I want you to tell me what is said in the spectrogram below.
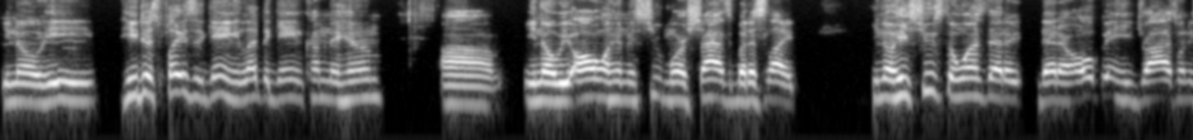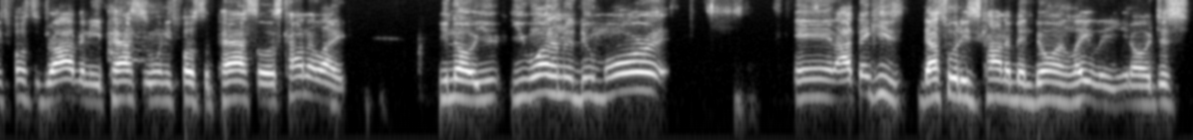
you know, he he just plays his game. He let the game come to him. Um, you know, we all want him to shoot more shots, but it's like, you know, he shoots the ones that are that are open. He drives when he's supposed to drive, and he passes when he's supposed to pass. So it's kind of like, you know, you you want him to do more, and I think he's that's what he's kind of been doing lately. You know, just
